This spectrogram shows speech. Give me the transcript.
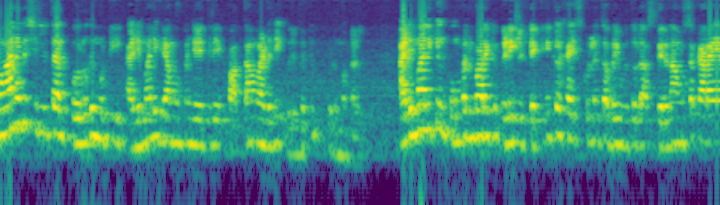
വാനരശല്യത്താൽ പൊറുതുമുട്ടി അടിമാലി ഗ്രാമപഞ്ചായത്തിലെ പത്താം വാർഡിലെ ഉരുപറ്റും കുടുംബങ്ങൾ. അടിമാലിക്കും കുമ്പൻപാറയ്ക്കും ഇടയിൽ ടെക്നിക്കൽ ഹൈസ്കൂളിന് സമീപത്തുള്ള സ്ഥിരതാമസക്കാരായ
